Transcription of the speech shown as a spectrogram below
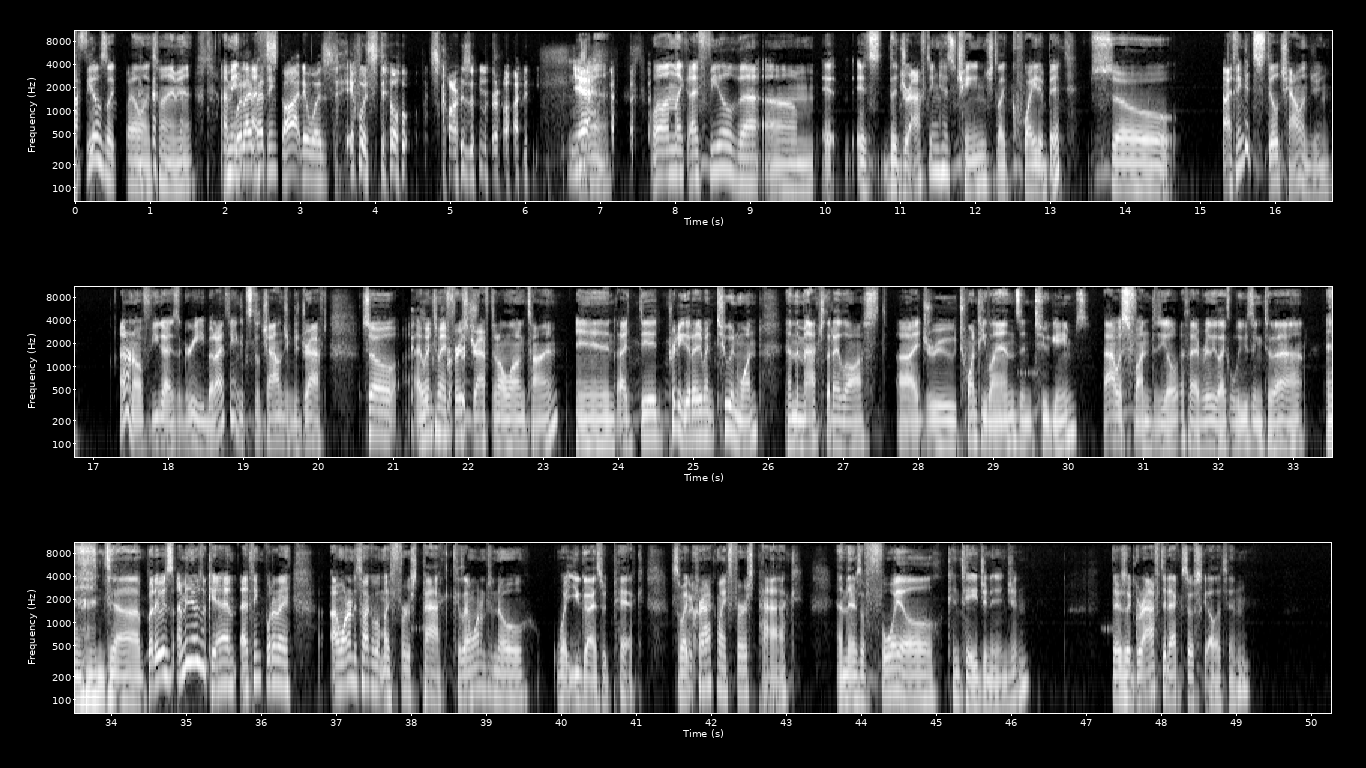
It feels like quite a long time, yeah. I mean, when I, I met think Scott, it was it was still Scars of Maraud. Yeah. Well, and like I feel that um it it's the drafting has changed like quite a bit. So I think it's still challenging. I don't know if you guys agree, but I think it's still challenging to draft. So I went to my first draft in a long time, and I did pretty good. I went two and one, and the match that I lost, I drew twenty lands in two games. That was fun to deal with. I really like losing to that. And uh, but it was, I mean, it was okay. I, I think what did I? I wanted to talk about my first pack because I wanted to know what you guys would pick. So I Okay. crack my first pack, and there's a foil contagion engine. There's a grafted exoskeleton.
